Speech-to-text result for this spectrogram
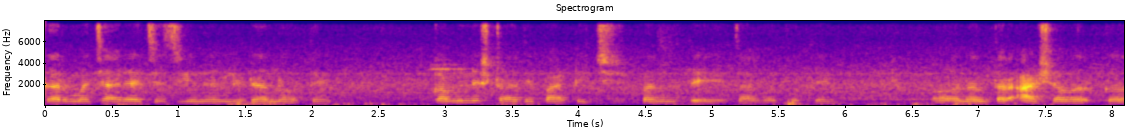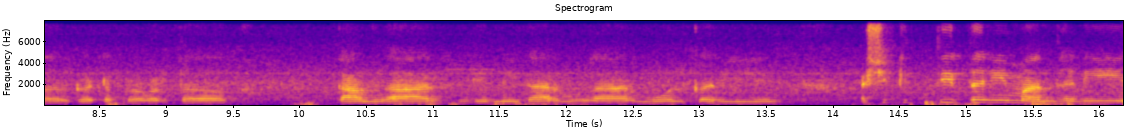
कर्मचाऱ्याचेच युनियन लीडर नव्हते. कम्युनिस्टवादी पार्टीची पण ते चालवत होते. नंतर आशा वर्कर गटप्रवर्तक कामगार गिरणी कामगार मोलकरीण असे कितीतरी मानधनी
